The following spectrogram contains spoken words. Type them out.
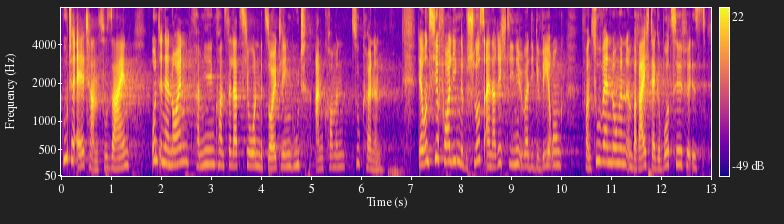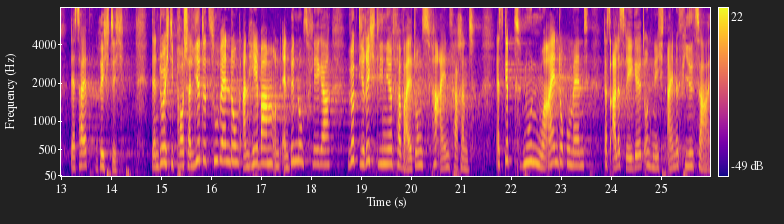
gute Eltern zu sein und in der neuen Familienkonstellation mit Säuglingen gut ankommen zu können. Der uns hier vorliegende Beschluss einer Richtlinie über die Gewährung von Zuwendungen im Bereich der Geburtshilfe ist deshalb richtig. Denn durch die pauschalierte Zuwendung an Hebammen und Entbindungspfleger wirkt die Richtlinie verwaltungsvereinfachend. Es gibt nun nur ein Dokument, das alles regelt und nicht eine Vielzahl.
